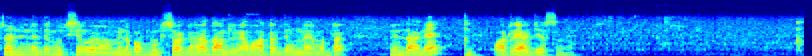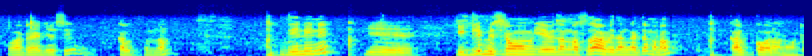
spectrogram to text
చూడండి అయితే మిక్సీ మినపప్పు మిక్సీ పట్టినా కదా దాంట్లోనే వాటర్ అయితే ఉన్నాయన్నమాట. నేను దాన్నే వాటర్ యాడ్ చేస్తున్నాను వాటర్ యాడ్ చేసి కలుపుకుందాం. దీనిని ఈ ఇడ్లీ మిశ్రమం ఏ విధంగా వస్తుందో ఆ విధంగా అయితే మనం కలుపుకోవాలన్నమాట.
